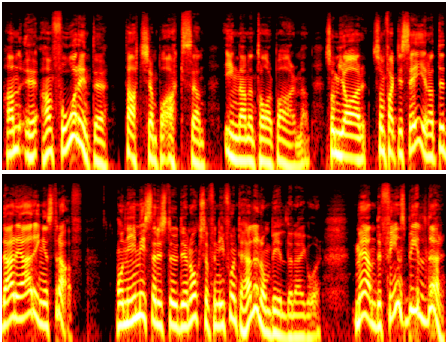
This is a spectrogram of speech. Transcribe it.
Han, eh, han får inte touchen på axeln innan den tar på armen. Som, gör, som faktiskt säger att det där är ingen straff. Och ni missade studien också för ni får inte heller de bilderna igår. Men det finns bilder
